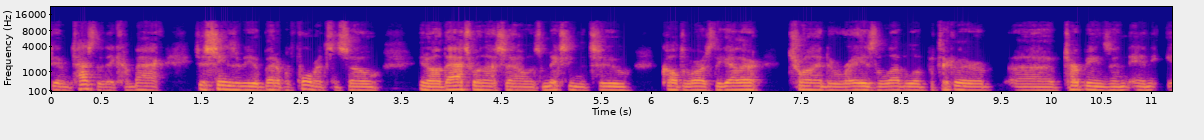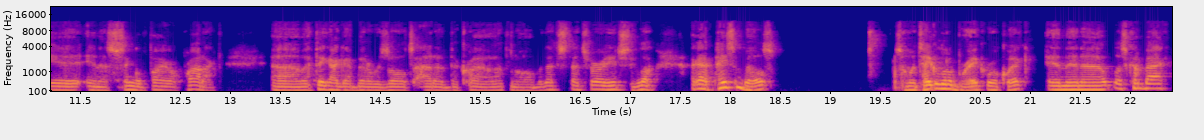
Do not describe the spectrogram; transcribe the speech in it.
get them tested. They come back, it just seems to be a better performance, and so you know that's when I said I was mixing the two cultivars together, trying to raise the level of particular uh, terpenes in, in in a single final product um, I think I got better results out of the cryoethanol, but that's that's very interesting. Look, I got to pay some bills, so I'm to take a little break real quick, and then uh, let's come back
